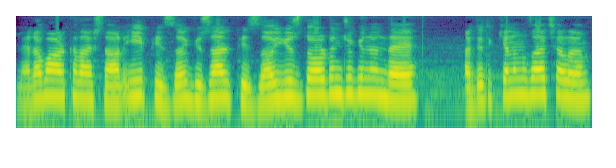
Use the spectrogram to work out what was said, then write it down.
Merhaba arkadaşlar, iyi pizza, güzel pizza 104. gününde. Hadi dükkanımızı açalım.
